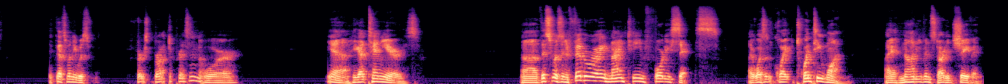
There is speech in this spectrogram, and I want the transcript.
I think that's when he was first brought to prison, or yeah, he got ten years. Uh, this was in February 1946. I wasn't quite 21. I had not even started shaving.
